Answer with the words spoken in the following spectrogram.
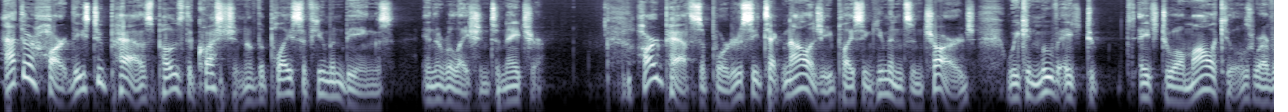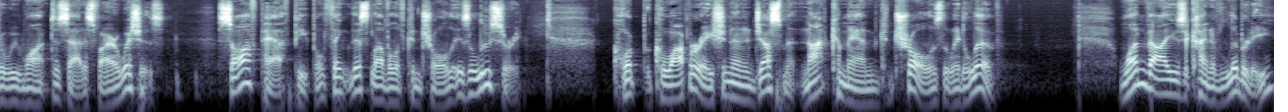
At their heart, these two paths pose the question of the place of human beings in their relation to nature. Hard path supporters see technology placing humans in charge. We can move H2, H2O molecules wherever we want to satisfy our wishes. Soft path people think this level of control is illusory. Co- cooperation and adjustment, not command and control, is the way to live. One values a kind of liberty,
